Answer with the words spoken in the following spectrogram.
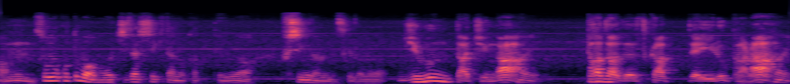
はうんその言葉を持ち出してきたのかっていうのは不思議なんですけども。自分たちがはい。タダで使っているから、はい。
